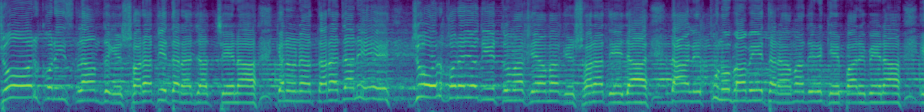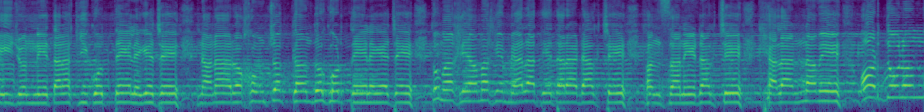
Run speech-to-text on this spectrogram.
জোর করে ইসলাম থেকে সরাতে তারা যাচ্ছে না। কেননা তারা জানে, জোর করে যদি তোমাকে আমাকে সরাতে যায়, তাহলে কোনোভাবে তারা আমাদেরকে পারবে না। এই জন্যে তারা কি করতে লেগেছে? নানা রকম চক্রান্ত করতে লেগেছে। তোমাকে আমাকে মেলাতে তারা ডাকছে, ফাংশানে ডাকছে, খেলার নামে অর্ধলঙ্গ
